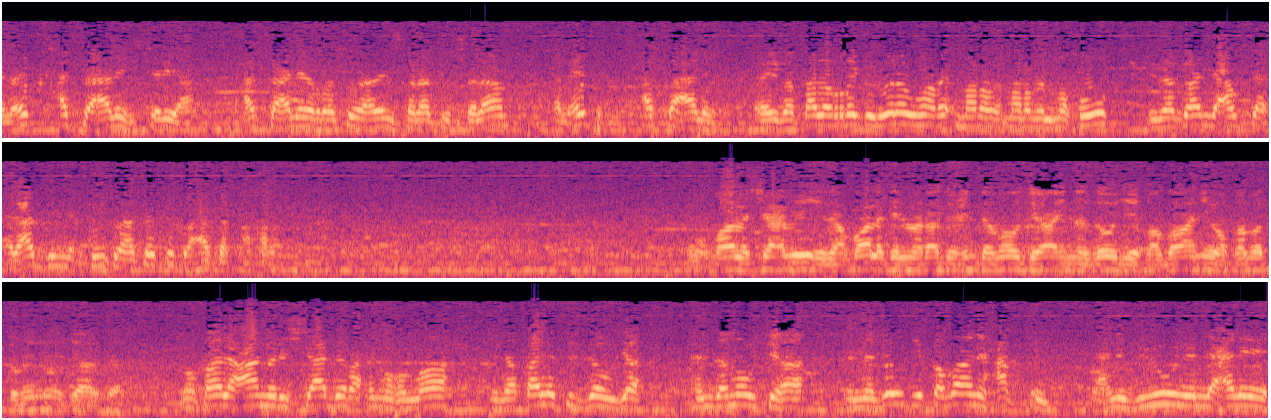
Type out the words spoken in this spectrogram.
العتق حتى عليه الشريعة حتى عليه الرسول عليه الصلاة والسلام العتق حتى عليه. فإذا قال الرجل ولو مرض, مرض المخوف إذا قال لعبد العبد كنت اعتقك اعتق خلاص. وقال الشعبي إذا قالت المرأة عند موتها إن زوجي قضاني وقبضت منه جاز. وقال عامر الشعبي رحمه الله إذا قالت الزوجة عند موتها إن زوجي قضاني حقي. يعني ديون اللي عليه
